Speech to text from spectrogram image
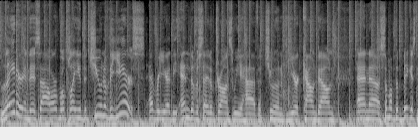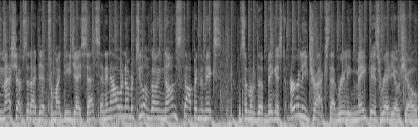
Later in this hour, we'll play you the tune of the years. Every year at the end of a State of Trance, we have a tune of the year countdown and uh, some of the biggest mashups that I did for my DJ sets. And in hour number two, I'm going non-stop in the mix with some of the biggest early tracks that really made this radio show.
